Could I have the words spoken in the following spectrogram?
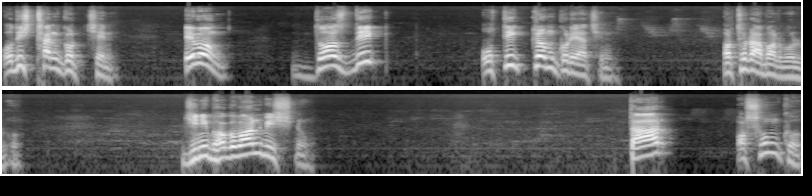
অধিষ্ঠান করছেন এবং দশ দিক অতিক্রম করে আছেন। অর্থটা আবার বলব। যিনি ভগবান বিষ্ণু, তার অসংখ্য,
